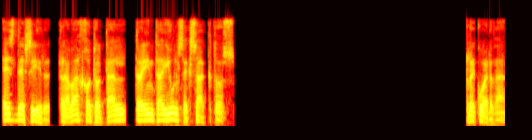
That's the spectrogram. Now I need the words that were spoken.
Es decir, trabajo total, 30 joules exactos. Recuerda.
